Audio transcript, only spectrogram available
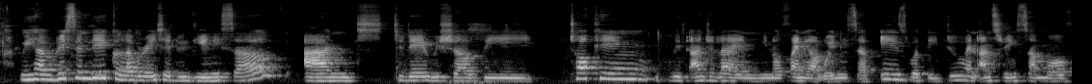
we have recently collaborated with Uniserv, and today we shall be talking with Angela and you know finding out what Uniserv is, what they do, and answering some of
